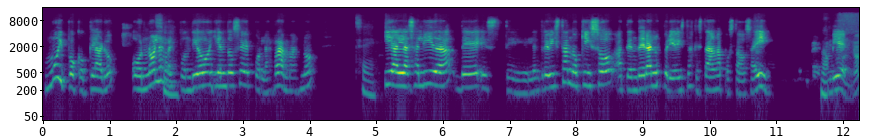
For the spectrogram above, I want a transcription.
muy poco claro o no les sí. respondió yéndose por las ramas, ¿no? Sí. Y a la salida de este, la entrevista no quiso atender a los periodistas que estaban apostados ahí. No. También, ¿no?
